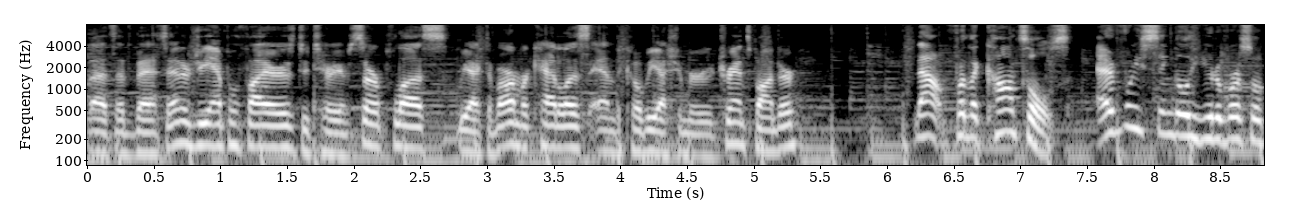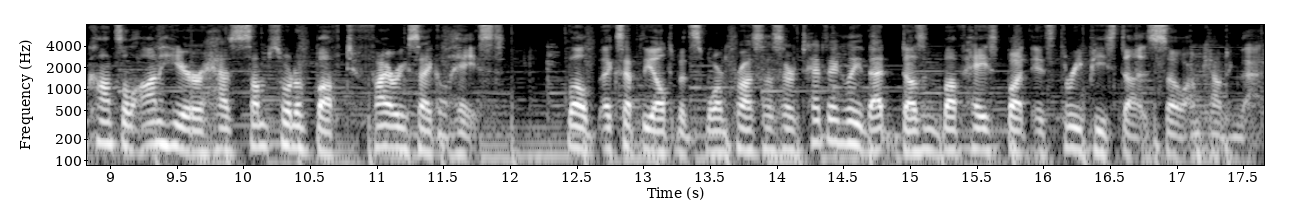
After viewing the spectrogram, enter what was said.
That's Advanced Energy Amplifiers, Deuterium Surplus, Reactive Armor Catalyst, and the Kobayashi Maru Transponder. Now, for the consoles, every single Universal console on here has some sort of buff to firing cycle haste. Well, except the Ultimate Swarm processor, technically that doesn't buff haste, but its 3-piece does, so I'm counting that.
